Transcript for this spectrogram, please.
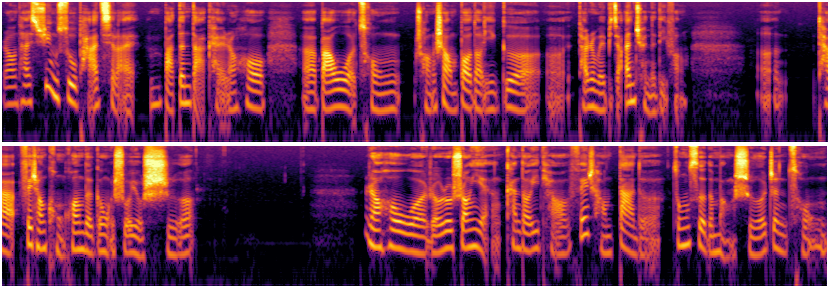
然后他迅速爬起来，嗯，把灯打开，然后呃把我从床上抱到一个呃他认为比较安全的地方，嗯，他非常恐慌的跟我说有蛇。然后我揉揉双眼，看到一条非常大的棕色的蟒蛇正从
